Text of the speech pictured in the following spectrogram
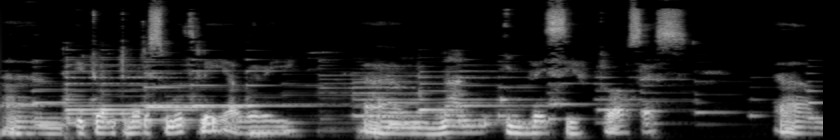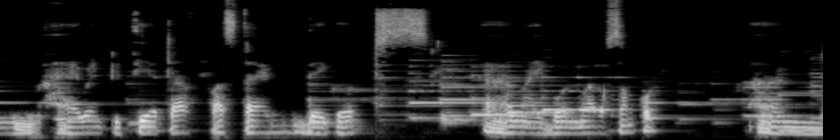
And it went very smoothly, a very um, non invasive process. Um, I went to theater first time. They got uh, my bone marrow sample, and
